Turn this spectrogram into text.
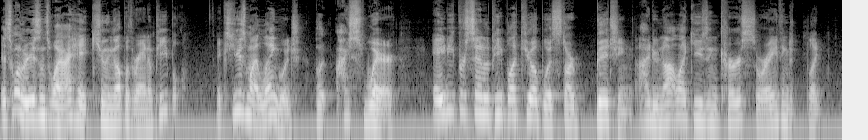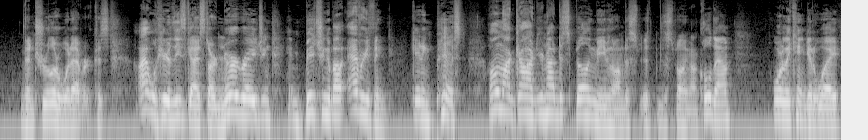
It's one of the reasons why I hate queuing up with random people. Excuse my language, but I swear, 80% of the people I queue up with start bitching. I do not like using curse or anything to, like, Ventrilo or whatever, because I will hear these guys start nerd raging and bitching about everything, getting pissed. Oh my god, you're not dispelling me, even though I'm just dispelling on cooldown. Or they can't get away,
